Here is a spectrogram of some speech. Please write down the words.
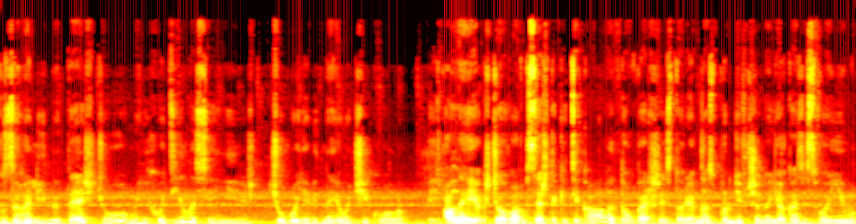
взагалі не те, що мені хотілося і чого я від неї очікувала. Але якщо вам все ж таки цікаво, то перша історія в нас про дівчину, яка зі своїм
